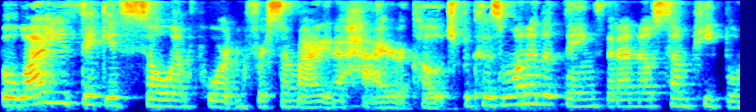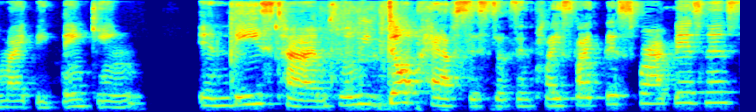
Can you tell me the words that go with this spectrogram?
but why do you think it's so important for somebody to hire a coach? Because one of the things that I know some people might be thinking in these times when we don't have systems in place like this for our business,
